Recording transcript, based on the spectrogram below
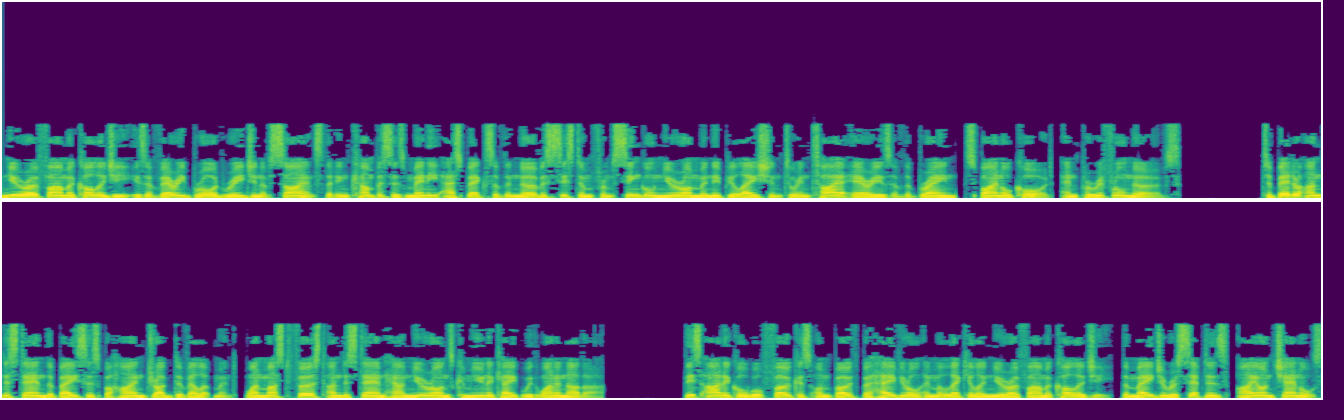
Neuropharmacology is a very broad region of science that encompasses many aspects of the nervous system from single neuron manipulation to entire areas of the brain, spinal cord, and peripheral nerves. To better understand the basis behind drug development, one must first understand how neurons communicate with one another. This article will focus on both behavioral and molecular neuropharmacology, the major receptors, ion channels,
